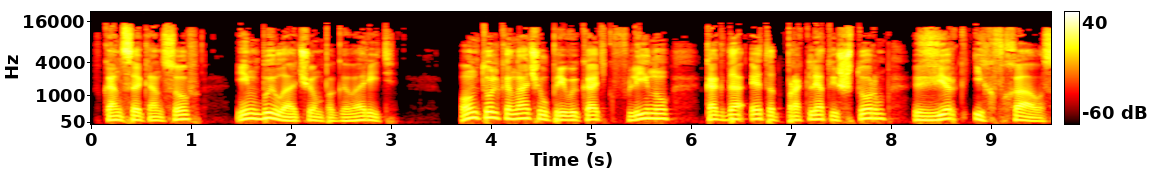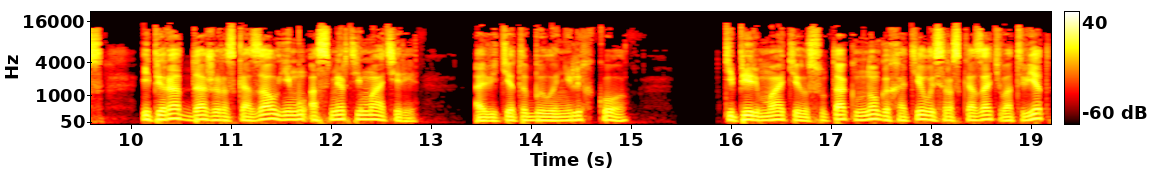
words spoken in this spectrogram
В конце концов, им было о чем поговорить. Он только начал привыкать к Флину, когда этот проклятый шторм вверг их в хаос, и пират даже рассказал ему о смерти матери. А ведь это было нелегко. Теперь Матиусу так много хотелось рассказать в ответ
